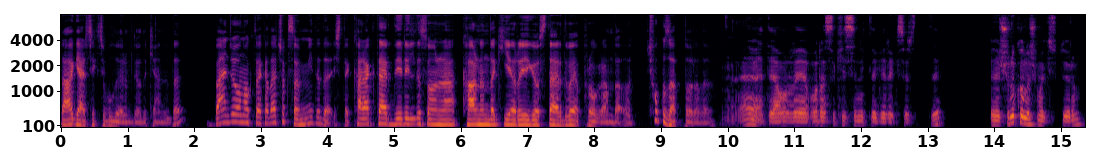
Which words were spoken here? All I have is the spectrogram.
daha gerçekçi buluyorum diyordu kendi de. Bence o noktaya kadar çok samimiydi de işte karakter dirildi sonra karnındaki yarayı gösterdi ve programda. O çok uzattı oraları. Evet ya oraya orası kesinlikle gereksizdi. Ee, şunu konuşmak istiyorum.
